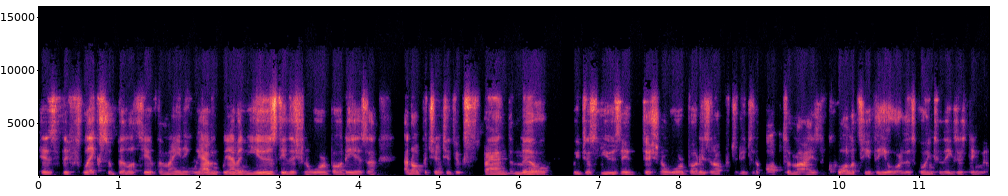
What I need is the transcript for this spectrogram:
is the flexibility of the mining. We haven't we haven't used the additional ore body as a, an opportunity to expand the mill. We've just used the additional ore body as an opportunity to optimize the quality of the ore that's going to the existing mill.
